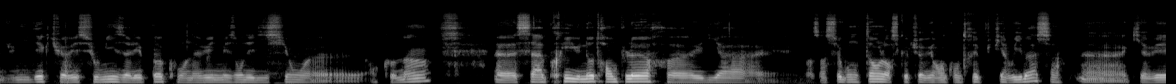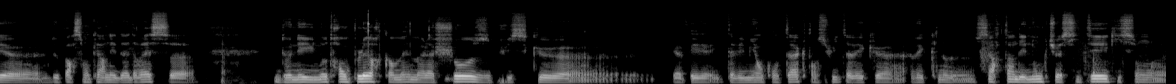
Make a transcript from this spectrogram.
d'une idée que tu avais soumise à l'époque où on avait une maison d'édition en commun. ça a pris une autre ampleur il y a dans un second temps, lorsque tu avais rencontré Pierre-Louis Basse, euh, qui avait, euh, de par son carnet d'adresses, euh, donné une autre ampleur quand même à la chose, puisque il, t'avait mis en contact ensuite avec, avec certains des noms que tu as cités, qui sont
